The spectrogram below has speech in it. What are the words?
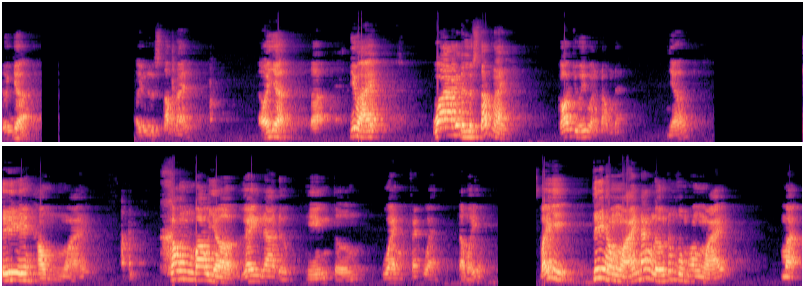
được chưa? Nội dung định luật stop đấy. Được chưa? Đó. Như vậy, qua cái định luật stop này, có chú ý quan trọng đây. Nhớ, tia hồng ngoại không bao giờ gây ra được hiện tượng quang phát quang đồng ý không? Bởi vì tia hồng ngoại, năng lượng trong vùng hồng ngoại mà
